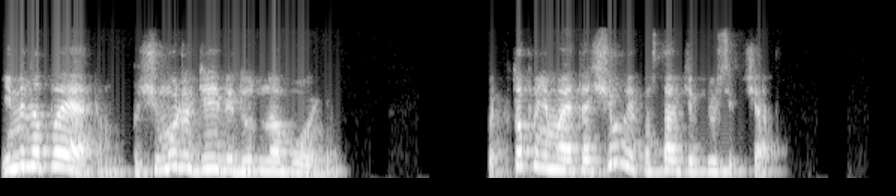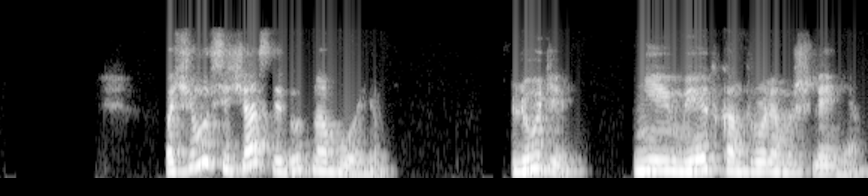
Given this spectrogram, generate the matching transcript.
Именно поэтому, почему людей ведут на бойню. Кто понимает о чем, и поставьте плюсик в чат. Почему сейчас ведут на бойню? Люди не имеют контроля мышления.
